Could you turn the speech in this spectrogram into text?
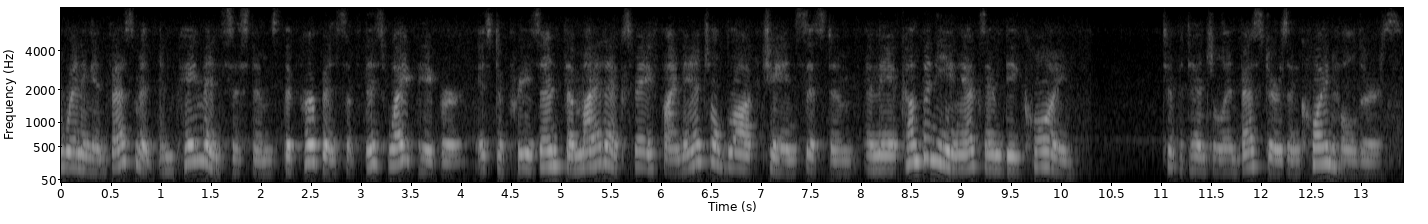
Winning Investment and Payment Systems The purpose of this white paper is to present the MYDEXPAY financial blockchain system and the accompanying XMD coin to potential investors and coin holders.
